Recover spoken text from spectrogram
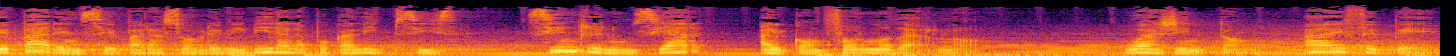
Prepárense para sobrevivir al apocalipsis sin renunciar al confort moderno. Washington, AFP.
